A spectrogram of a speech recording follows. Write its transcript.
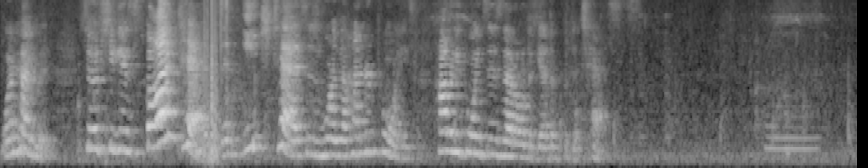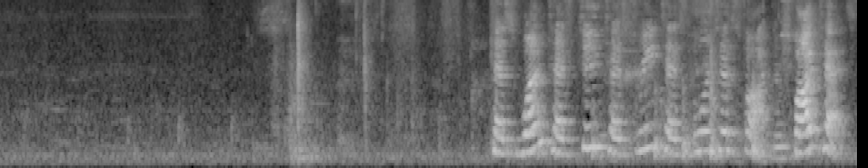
100. So if she gives five tests and each test is worth 100 points, how many points is that altogether for the tests? Uh, Test 1, test 2, test 3, test 4, test 5. There's five tests.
